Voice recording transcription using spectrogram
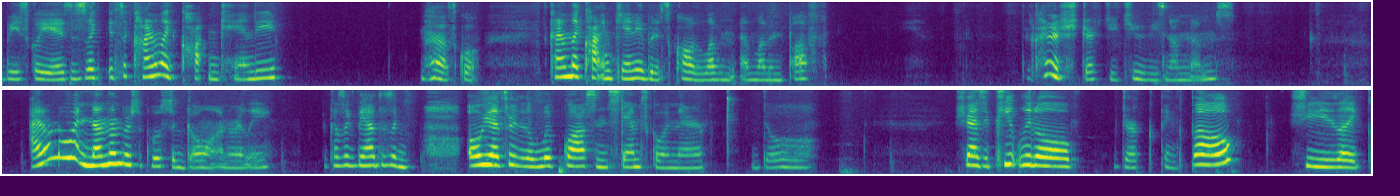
basically is is like it's a kind of like cotton candy. That's cool. It's kind of like cotton candy, but it's called lemon a lemon puff. They're kind of stretchy too. These num nums. I don't know what num nums are supposed to go on really, because like they have this like, oh yeah, that's right. The lip gloss and stamps go in there. Duh. She has a cute little dark pink bow. She's like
